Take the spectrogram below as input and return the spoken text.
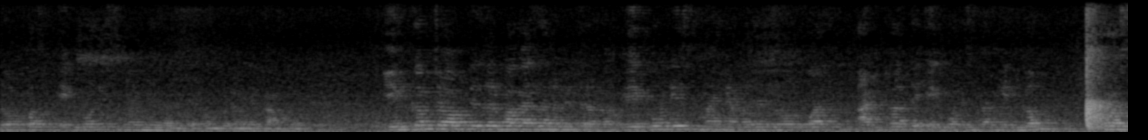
जवळपास एकोणीस महिने झाले त्या कंपनीमध्ये काम करतो इन्कमच्या बाबतीत जर बघायचं झालं मित्रांनो एकोणीस महिन्यामध्ये जवळपास अठरा ते एकोणीस लाख इन्कम क्रॉस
